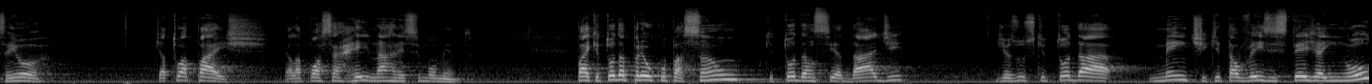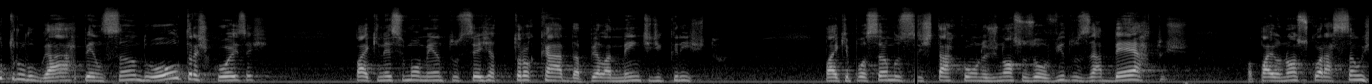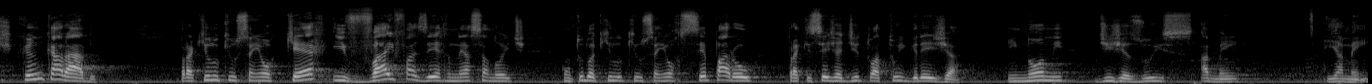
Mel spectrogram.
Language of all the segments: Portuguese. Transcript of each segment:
Senhor, que a tua paz ela possa reinar nesse momento. Pai, que toda preocupação, que toda ansiedade, Jesus, que toda mente que talvez esteja em outro lugar, pensando outras coisas, Pai, que nesse momento seja trocada pela mente de Cristo. Pai, que possamos estar com os nossos ouvidos abertos, ó Pai, o nosso coração escancarado para aquilo que o Senhor quer e vai fazer nessa noite, com tudo aquilo que o Senhor separou para que seja dito à tua igreja, em nome de Jesus. Amém e amém.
